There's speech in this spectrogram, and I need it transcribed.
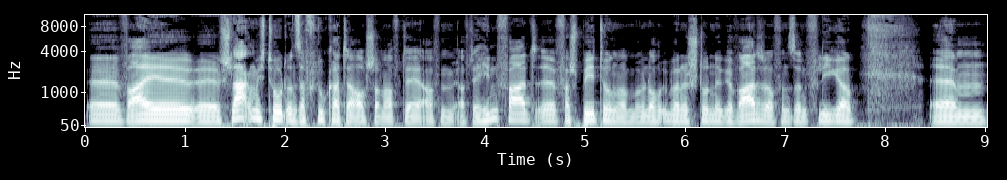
äh, weil äh, Schlag mich tot, unser Flug hatte auch schon auf der auf, dem, auf der Hinfahrt äh, Verspätung, haben wir noch über eine Stunde gewartet auf unseren Flieger. Ähm,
